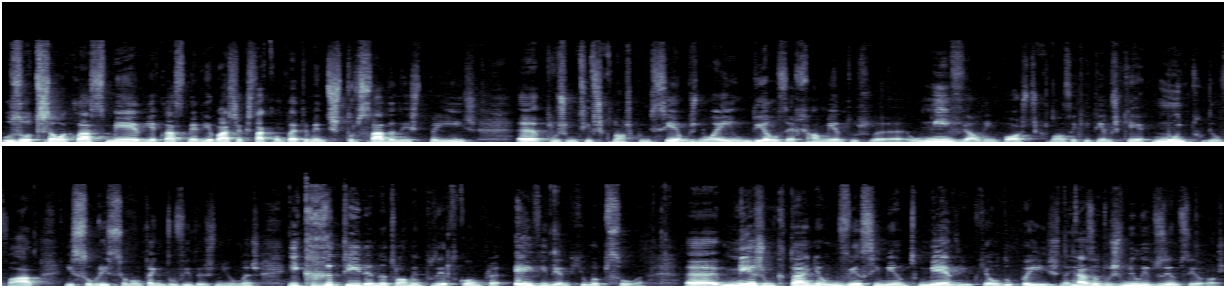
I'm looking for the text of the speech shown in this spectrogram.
Os outros são a classe média, a classe média baixa que está completamente destroçada neste país. Uh, pelos motivos que nós conhecemos, não é? E um deles é realmente os, uh, o nível de impostos que nós aqui temos, que é muito elevado, e sobre isso eu não tenho dúvidas nenhumas, e que retira naturalmente poder de compra. É evidente que uma pessoa Uh, mesmo que tenha um vencimento médio, que é o do país, na casa uhum. dos 1.200 euros,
